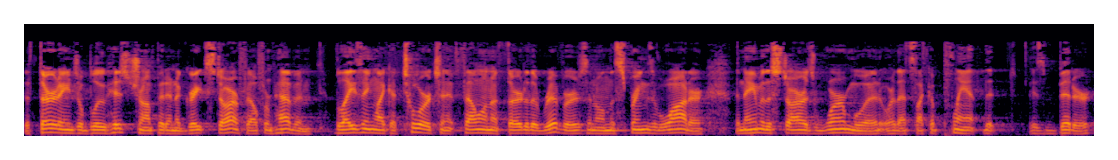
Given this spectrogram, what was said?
The third angel blew his trumpet, and a great star fell from heaven, blazing like a torch, and it fell on a third of the rivers and on the springs of water. The name of the star is wormwood, or that's like a plant that is bitter.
